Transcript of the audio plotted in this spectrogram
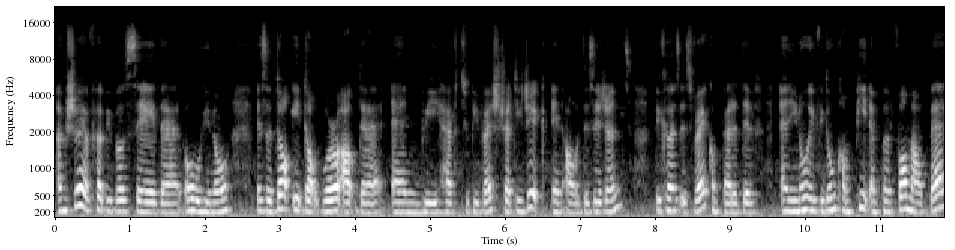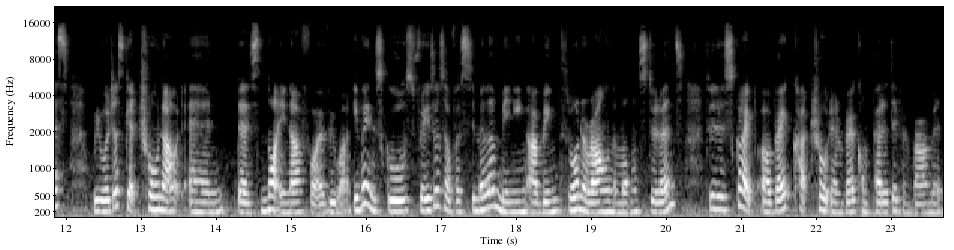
I'm sure I've heard people say that, oh, you know, it's a dog eat dog world out there and we have to be very strategic in our decisions because it's very competitive. And you know if we don't compete and perform our best we will just get thrown out and there's not enough for everyone. Even in schools phrases of a similar meaning are being thrown around among students to describe a very cutthroat and very competitive environment.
